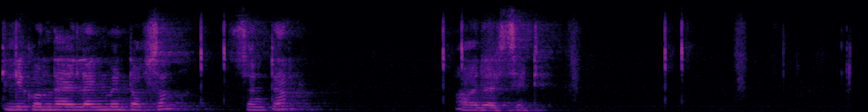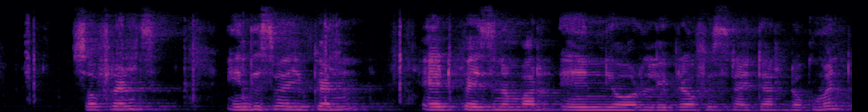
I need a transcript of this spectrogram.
click on the alignment option center or that's it. So friends in this way you can add page number in your LibreOffice Writer document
